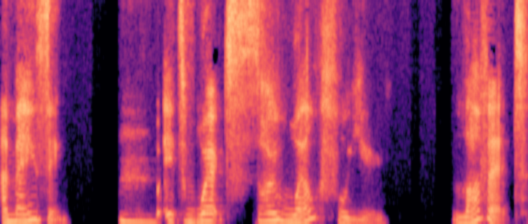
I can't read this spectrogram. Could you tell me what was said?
Amazing. Mm. It's worked so well for you love it.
